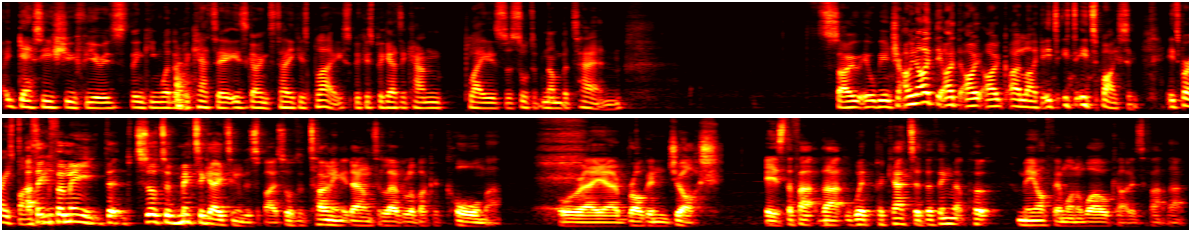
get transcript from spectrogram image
I guess, issue for you is thinking whether Paqueta is going to take his place because Paqueta can play as a sort of number ten. So it will be interesting. I mean, I think I, I, I, I like it. It's, it's it's spicy. It's very spicy. I think for me, the, sort of mitigating the spice, sort of toning it down to the level of like a Korma or a uh, Rogan Josh, is the fact that with Paqueta, the thing that put me off him on a wild card is the fact that,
